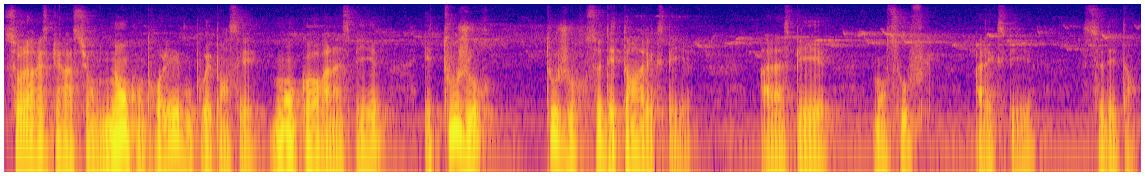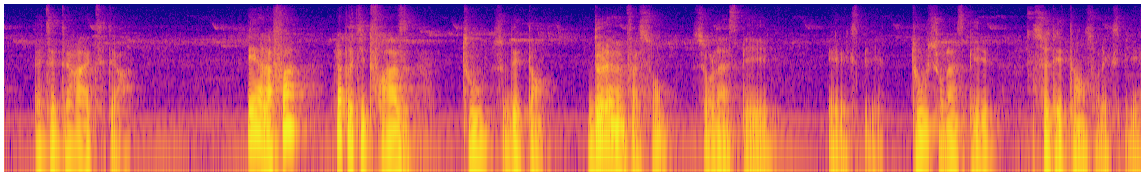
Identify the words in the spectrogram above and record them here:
sur la respiration non contrôlée, vous pouvez penser mon corps à l'inspire, et toujours, toujours se détend à l'expire. À l'inspire, mon souffle, à l'expire, se détend, etc., etc. Et à la fin, la petite phrase tout se détend de la même façon sur l'inspire et l'expire. Tout sur l'inspire se détend sur l'expire.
